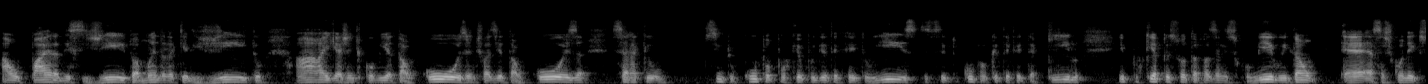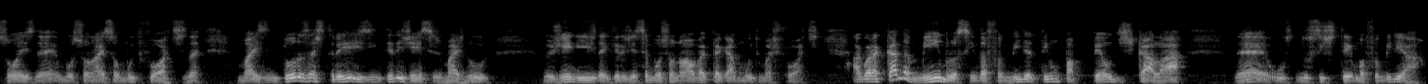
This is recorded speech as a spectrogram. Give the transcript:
ah, o pai era desse jeito, a mãe era daquele jeito, ai, a gente comia tal coisa, a gente fazia tal coisa, será que eu sinto culpa porque eu podia ter feito isso, sinto culpa porque eu ter feito aquilo, e por que a pessoa está fazendo isso comigo. Então, é, essas conexões né, emocionais são muito fortes, né? Mas em todas as três inteligências, mas no, no GNIs da inteligência emocional vai pegar muito mais forte. Agora, cada membro assim da família tem um papel de escalar né, o, no sistema familiar.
